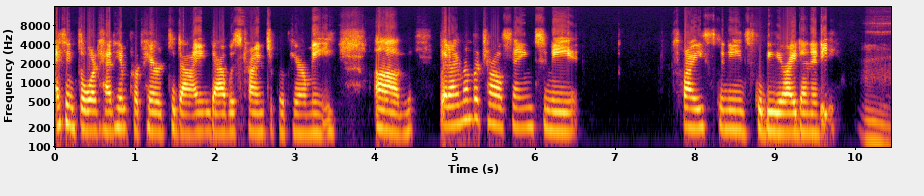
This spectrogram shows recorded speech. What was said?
I think the Lord had him prepared to die, and God was trying to prepare me. Um, but I remember Charles saying to me, Christ needs to be your identity. Mm.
